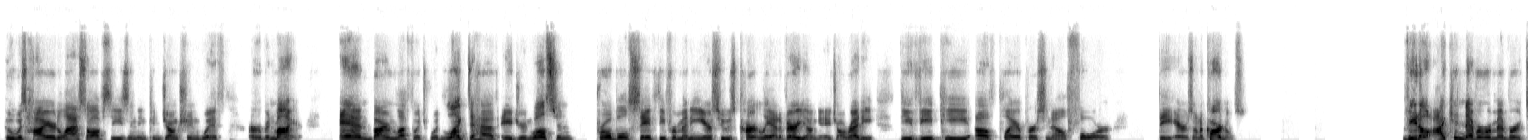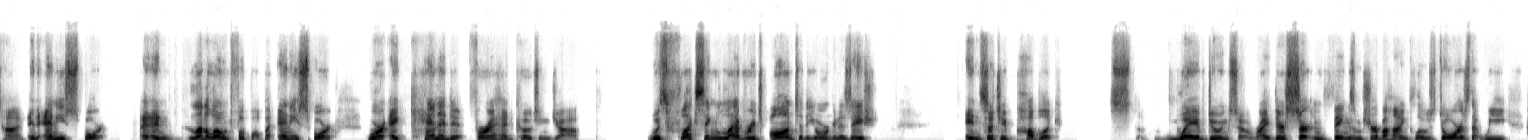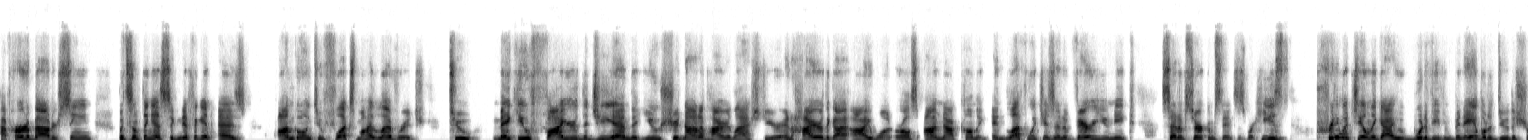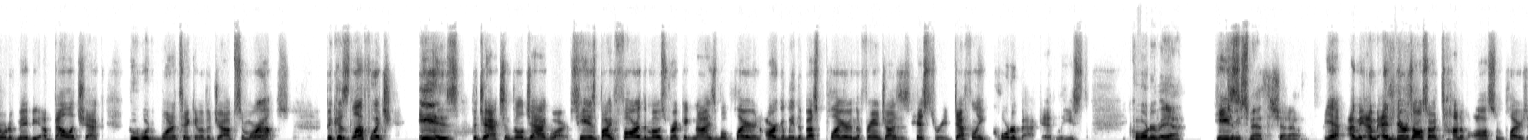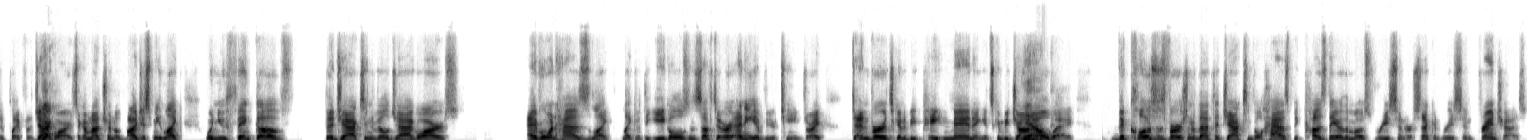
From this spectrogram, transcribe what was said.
who was hired last offseason in conjunction with Urban Meyer. And Byron Leftwich would like to have Adrian Wilson, Pro Bowl safety for many years, who's currently at a very young age already, the VP of player personnel for the Arizona Cardinals. Vito, I can never remember a time in any sport and let alone football, but any sport where a candidate for a head coaching job was flexing leverage onto the organization in such a public way of doing so, right? There's certain things I'm sure behind closed doors that we have heard about or seen, but something as significant as I'm going to flex my leverage to make you fire the GM that you should not have hired last year and hire the guy I want, or else I'm not coming. And Leftwich is in a very unique set of circumstances where he's pretty much the only guy who would have even been able to do the short of maybe a Belichick who would want to take another job somewhere else. Because Leftwich is the Jacksonville Jaguars. He is by far the most recognizable player and arguably the best player in the franchise's history, definitely quarterback at least. Quarter, yeah. He's Jimmy Smith, shout out. Yeah, I mean, and there's also a ton of awesome players who play for the Jaguars. Yeah. Like, I'm not trying to. I just mean like when you think of the Jacksonville Jaguars, everyone has like like with the Eagles and stuff too, or any of your teams, right? Denver, it's going to be Peyton Manning, it's going to be John yeah. Elway. the closest version of that that Jacksonville has, because they are the most recent or second recent franchise,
